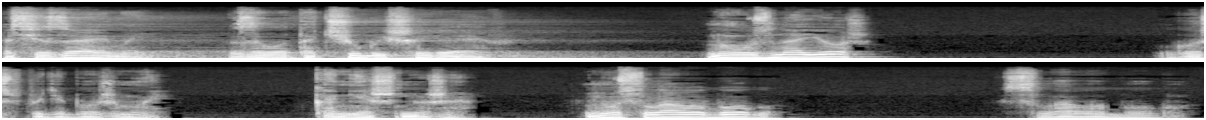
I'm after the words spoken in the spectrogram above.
осязаемый, золоточубый Ширяев. Ну, узнаешь? Господи, боже мой. Конечно же. Ну, слава богу. Слава богу.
